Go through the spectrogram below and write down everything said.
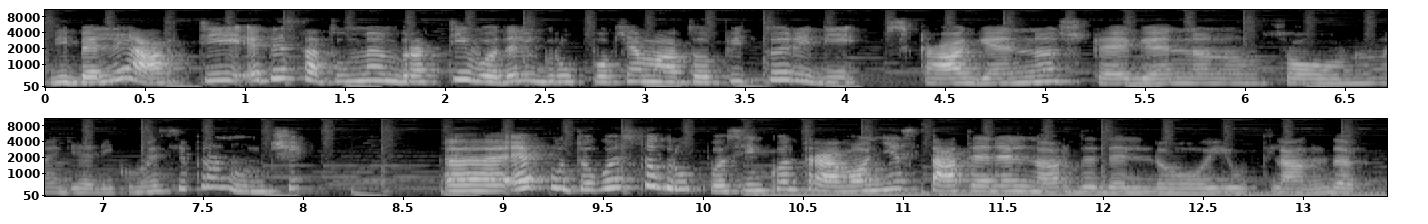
di Belle Arti ed è stato un membro attivo del gruppo chiamato Pittori di Skagen, Skagen, non so, non ho idea di come si pronunci, Uh, e appunto questo gruppo si incontrava ogni estate nel nord dello Jutland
